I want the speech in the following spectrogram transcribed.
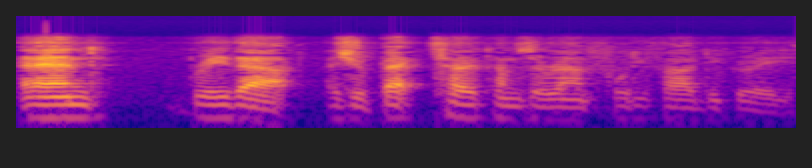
And breathe out as your back toe comes around 45 degrees.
